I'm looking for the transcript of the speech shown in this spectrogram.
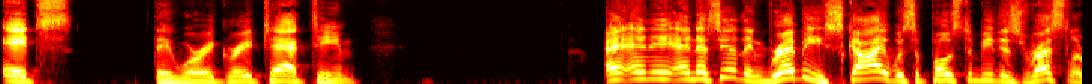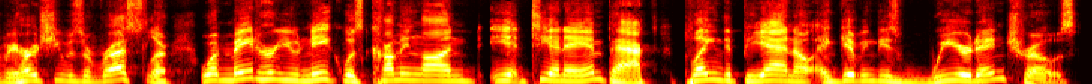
It's they were a great tag team. And, and, and that's the other thing. Reby Sky was supposed to be this wrestler. We heard she was a wrestler. What made her unique was coming on TNA Impact, playing the piano, and giving these weird intros.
